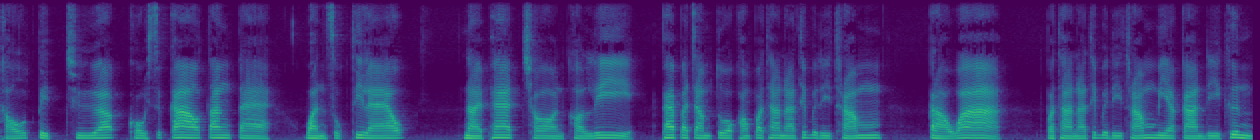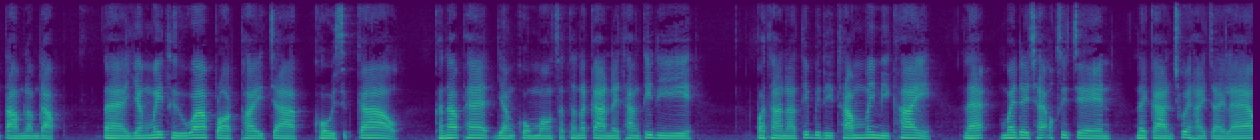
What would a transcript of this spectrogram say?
เขาติดเชื้อโควิด -19 ตั้งแต่วันศุกร์ที่แล้ว นายแพทย์ชอนคอลลี่ แพทย์ประจำตัวของประธานาธิบดีทรัมป์กล่าวว่า ประธานาธิบดีทรัมป์มีอาการดีขึ้นตามลำดับ แต่ยังไม่ถือว่าปลอดภัยจากโควิด -19 คณะแพทย์ยังคงมองสถานการณ์ในทางที่ดี ประธานาธิบดีทรัมป์ไม่มีไข้ และไม่ได้ใช้ออกซิเจนในการช่วยหายใจแล้ว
